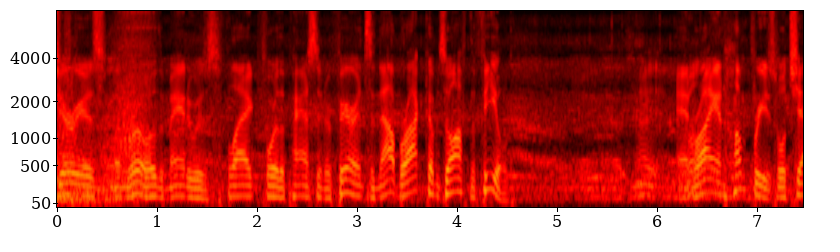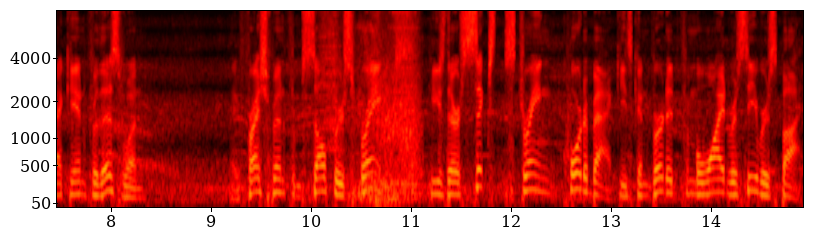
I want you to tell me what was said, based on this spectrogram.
Jarius Monroe, the man who was flagged for the pass interference. And now Brock comes off the field. And Ryan Humphreys will check in for this one. A freshman from Sulphur Springs. He's their sixth string quarterback. He's converted from a wide receiver spot.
